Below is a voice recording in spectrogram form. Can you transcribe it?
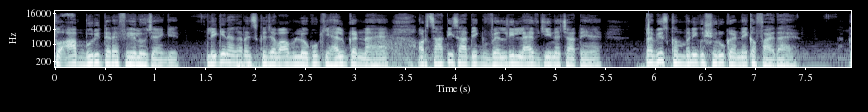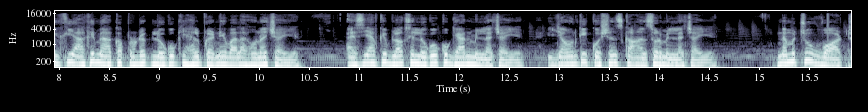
तो आप बुरी तरह फेल हो जाएँगे। लेकिन अगर इसका जवाब लोगों की हेल्प करना है और साथ ही साथ एक वेल्दी लाइफ जीना चाहते हैं, तभी उस कंपनी को शुरू करने का फ़ायदा है। क्योंकि आखिर में आपका प्रोडक्ट लोगों की हेल्प करने वाला होना चाहिए। ऐसे आपके ब्लॉग से लोगों को ज्ञान मिलना चाहिए, या उनके क्वेश्चंस का आंसर मिलना चाहिए। नंबर टू वॉट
